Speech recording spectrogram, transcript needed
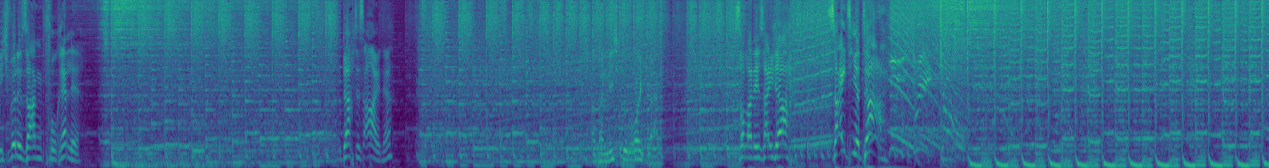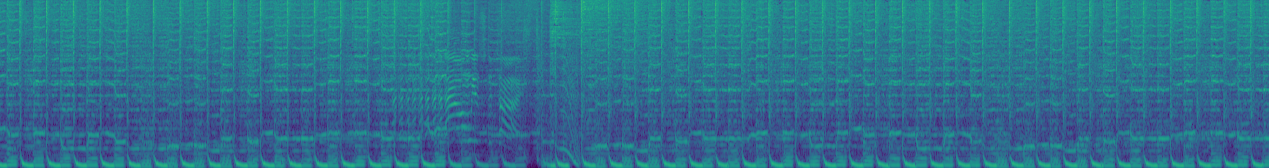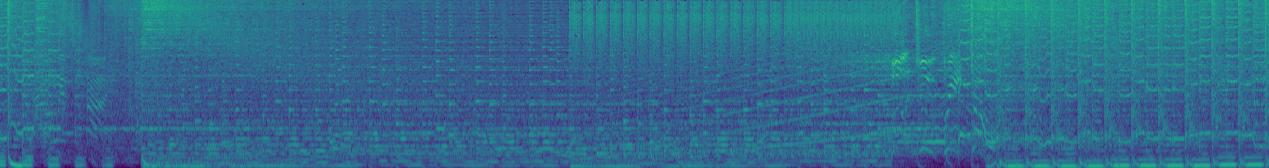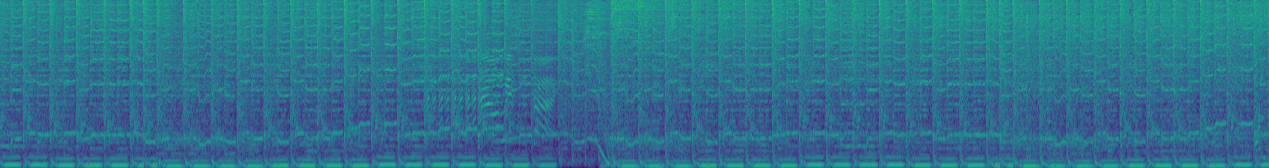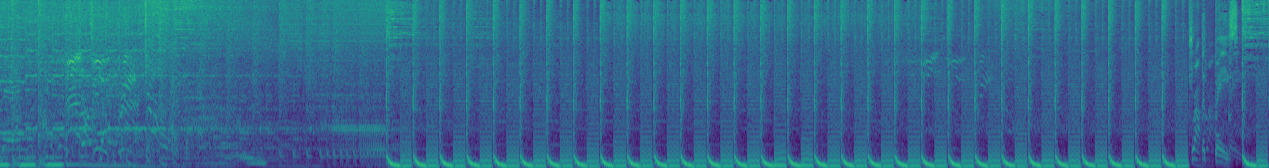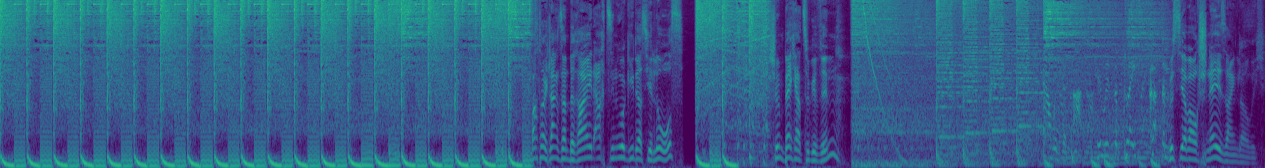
Ich würde sagen Forelle. Du dachtest Aal, ne? Aber nicht geräuchert. So, Leute, seid ihr da? Seid ihr da? Euch langsam bereit. 18 Uhr geht das hier los. Schön Becher zu gewinnen. Müsst ihr aber auch schnell sein, glaube ich.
